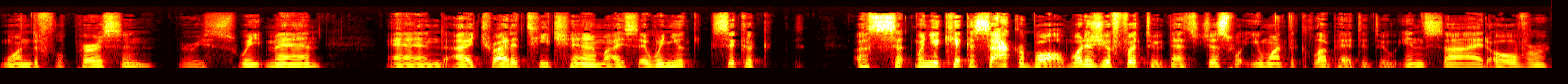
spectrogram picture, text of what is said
wonderful person, very sweet man. And I try to teach him. I say, when you stick a a, when you kick a soccer ball, what does your foot do? That's just what you want the club head to do inside, over,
